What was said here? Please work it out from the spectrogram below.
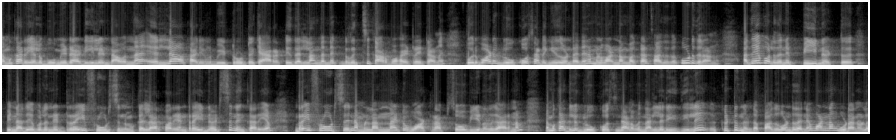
നമുക്കറിയാലോ ഭൂമിയുടെ അടിയിൽ ഉണ്ടാവുന്ന എല്ലാ കാര്യങ്ങളും ബീട്രൂട്ട് ക്യാരറ്റ് ഇതെല്ലാം തന്നെ റിച്ച് കാർബോഹൈഡ്രേറ്റ് ആണ്. അപ്പോൾ ഒരുപാട് ഗ്ലൂക്കോസ് അടങ്ങിയത് കൊണ്ട് തന്നെ നമ്മൾ വണ്ണം വെക്കാൻ സാധ്യത കൂടുതലാണ്. അതേപോലെ തന്നെ പീനട്ട് പിന്നെ അതേപോലെ തന്നെ ഡ്രൈ ഫ്രൂട്ട്സ് നമുക്ക് എല്ലാവർക്കും അറിയാം ഡ്രൈ നട്ട്സ് നിങ്ങൾക്കറിയാം. ഡ്രൈ ഫ്രൂട്ട്സ് നമ്മൾ നന്നായിട്ട് വാട്ടർ അബ്സോർബ് ചെയ്യണത് കാരണം നമുക്ക് അതിൽ ഗ്ലൂക്കോസിന്റെ അളവ് നല്ല രീതിയിൽ കിട്ടുന്നുണ്ട്. അപ്പോൾ അതുകൊണ്ട് തന്നെ വണ്ണം കൂടാനുള്ള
